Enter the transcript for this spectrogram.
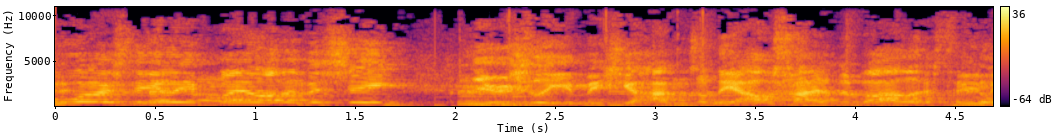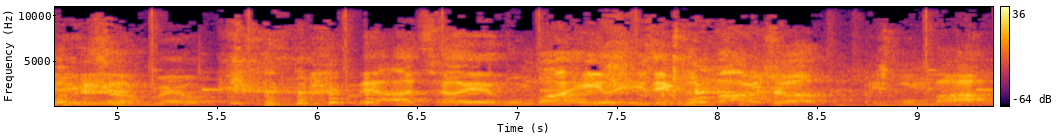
the worst healing fail I've ever seen. Usually you miss your hands on the outside of the bar. Let's take a look some milk. Yeah, I tell you, one bar Healy. Is it one bar as well? It's one bar.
